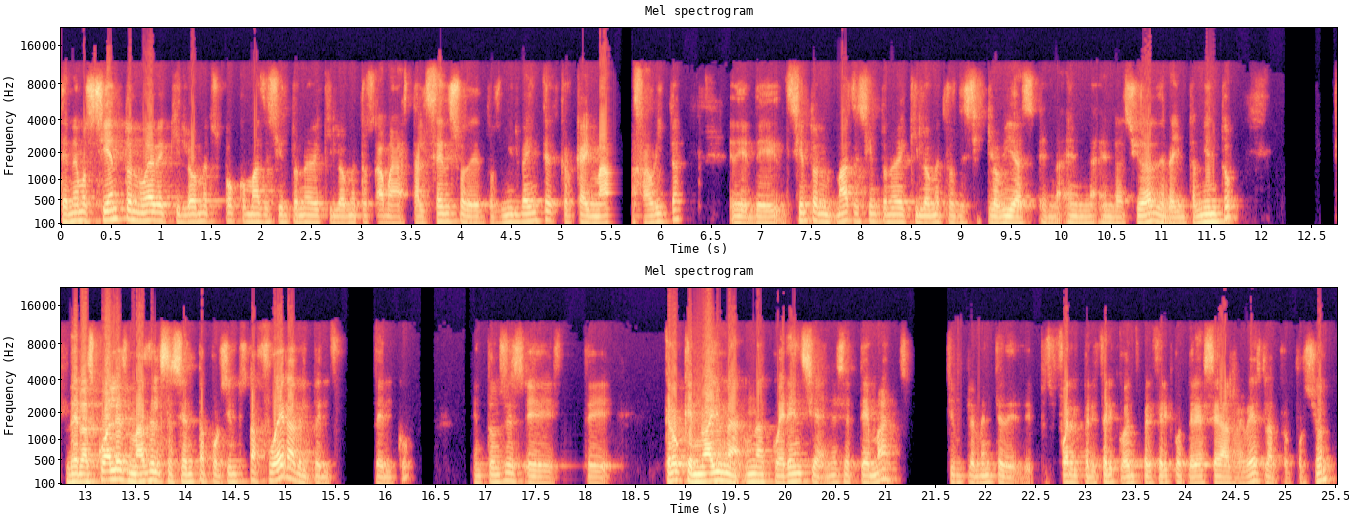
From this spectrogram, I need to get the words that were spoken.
Tenemos 109 kilómetros, poco más de 109 kilómetros, ah, hasta el censo de 2020, creo que hay más ahorita, de, de ciento, más de 109 kilómetros de ciclovías en, en, en, la ciudad, en el ayuntamiento, de las cuales más del 60% está fuera del periférico. Entonces, este, creo que no hay una, una coherencia en ese tema, simplemente de pues, fuera del periférico, dentro del periférico debería ser al revés la proporción.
